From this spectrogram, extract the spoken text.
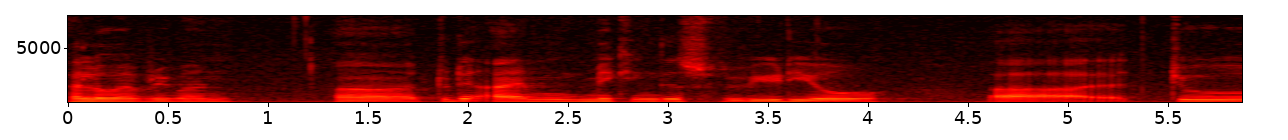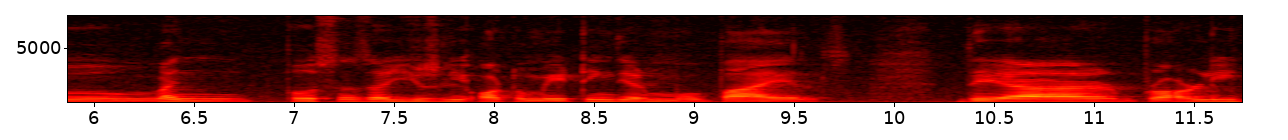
hello everyone. Uh, today I am making this video uh, to when persons are usually automating their mobiles there are broadly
